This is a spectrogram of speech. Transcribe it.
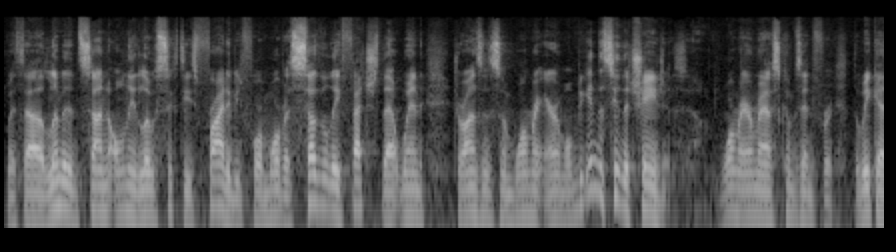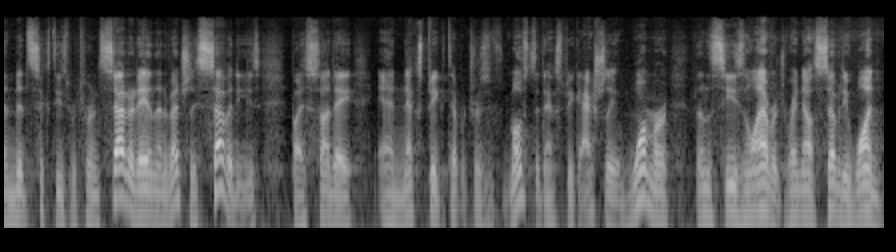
with uh, limited sun, only low 60s Friday before more of a southerly fetch that wind draws in some warmer air. And we'll begin to see the changes. Warm air mass comes in for the weekend, mid 60s return Saturday, and then eventually 70s by Sunday and next week. Temperatures most of next week actually warmer than the seasonal average. Right now, 71.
